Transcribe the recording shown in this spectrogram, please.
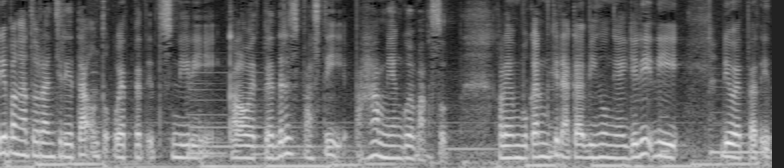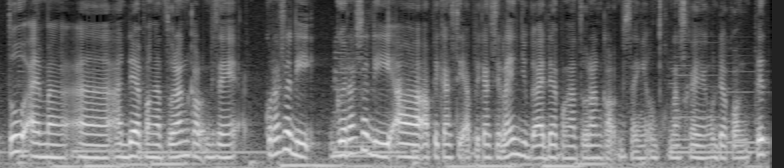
di pengaturan cerita untuk wetpad itu sendiri. Kalau wetpaders pasti paham yang gue maksud. Kalau yang bukan mungkin agak bingung ya. Jadi di di wetpad itu emang uh, ada pengaturan kalau misalnya gue rasa di gue rasa di uh, aplikasi-aplikasi lain juga ada pengaturan kalau misalnya untuk naskah yang udah komplit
